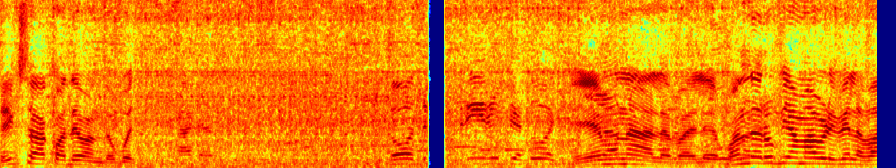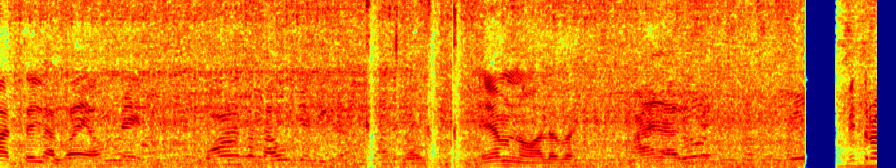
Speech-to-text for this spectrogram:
રિક્ષા આખવા દેવાનું તો બોલ. તો ત્રીસ રૂપિયા તો એમ ના હાલે ભાઈ લે પંદર રૂપિયામાં આપણી પેલા વાત થઈ પેલા ભાઈ અમને એમ નો હાલે ભાઈ. મિત્રો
